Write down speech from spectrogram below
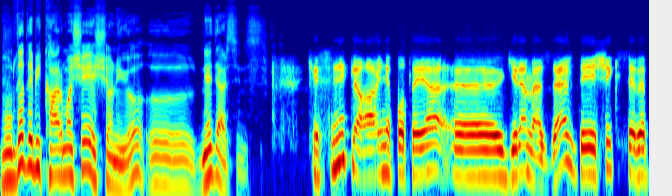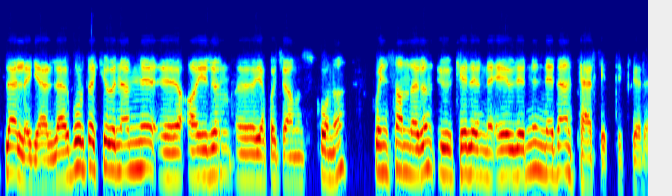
burada da bir karmaşa yaşanıyor. E, ne dersiniz? Kesinlikle aynı potaya e, giremezler. Değişik sebeplerle geldiler. Buradaki önemli e, ayrım e, yapacağımız konu bu insanların ülkelerini, evlerini neden terk ettikleri.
